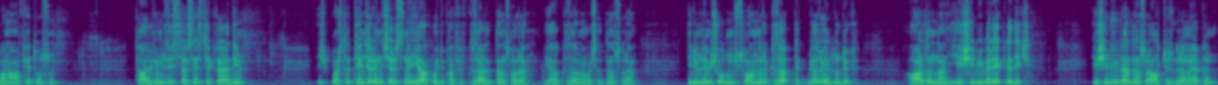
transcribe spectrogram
Bana afiyet olsun. Tarifimizi isterseniz tekrar edeyim. İlk başta tencerenin içerisine yağ koyduk. Hafif kızardıktan sonra, yağ kızarmaya başladıktan sonra dilimlemiş olduğumuz soğanları kızarttık. Biraz öldürdük. Ardından yeşil biberi ekledik. Yeşil biberden sonra 600 grama yakın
